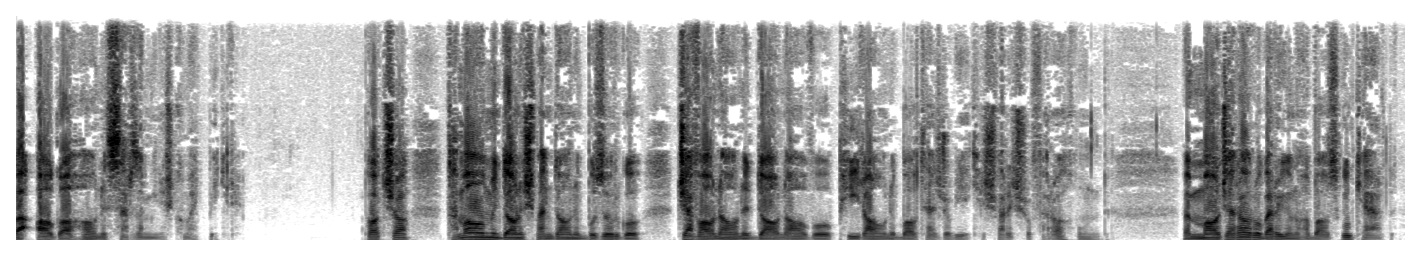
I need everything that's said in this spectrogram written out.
و آگاهان سرزمینش کمک بگیره. پادشاه تمام دانشمندان بزرگ و جوانان دانا و پیران با تجربه کشورش رو فرا خوند و ماجرا رو برای اونها بازگو کرد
